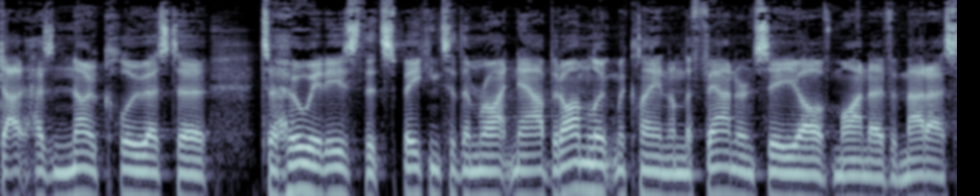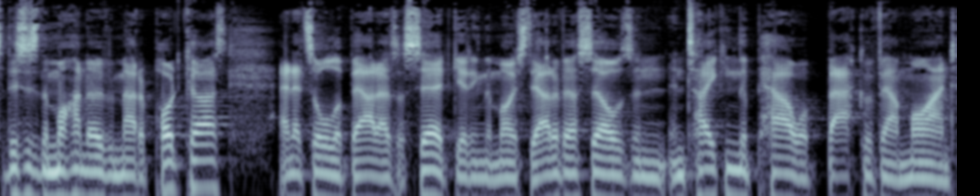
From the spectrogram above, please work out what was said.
that has no clue as to, to who it is that's speaking to them right now. But I'm Luke McLean. I'm the founder and CEO of Mind Over Matter. So this is the Mind Over Matter podcast, and it's all about, as I said, getting the most out of ourselves and, and taking the power back of our mind.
